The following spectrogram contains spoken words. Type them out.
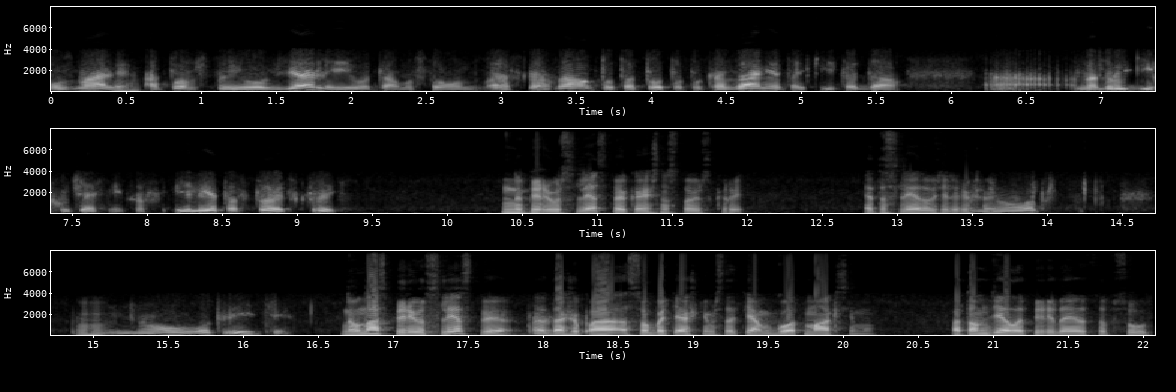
узнали о том, что его взяли, его там, что он рассказал, то-то, то-то показания такие-то дал а, на других участников, или это стоит скрыть? На период следствия, конечно, стоит скрыть. Это следователь решает. Ну вот, угу. ну вот видите. Но у нас период следствия, так. даже по особо тяжким статьям, год максимум. Потом дело передается в суд.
